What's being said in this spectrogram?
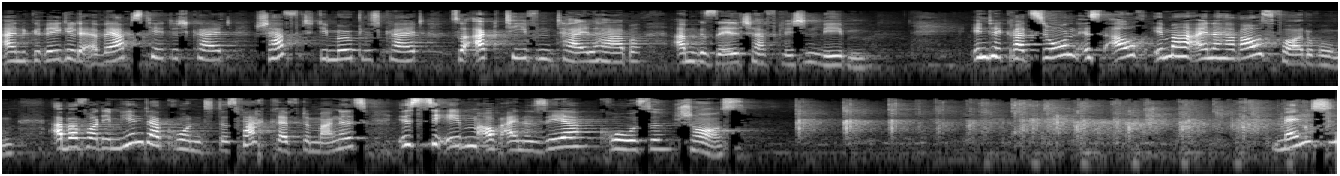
eine geregelte Erwerbstätigkeit schafft die Möglichkeit zur aktiven Teilhabe am gesellschaftlichen Leben. Integration ist auch immer eine Herausforderung. Aber vor dem Hintergrund des Fachkräftemangels ist sie eben auch eine sehr große Chance. Menschen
